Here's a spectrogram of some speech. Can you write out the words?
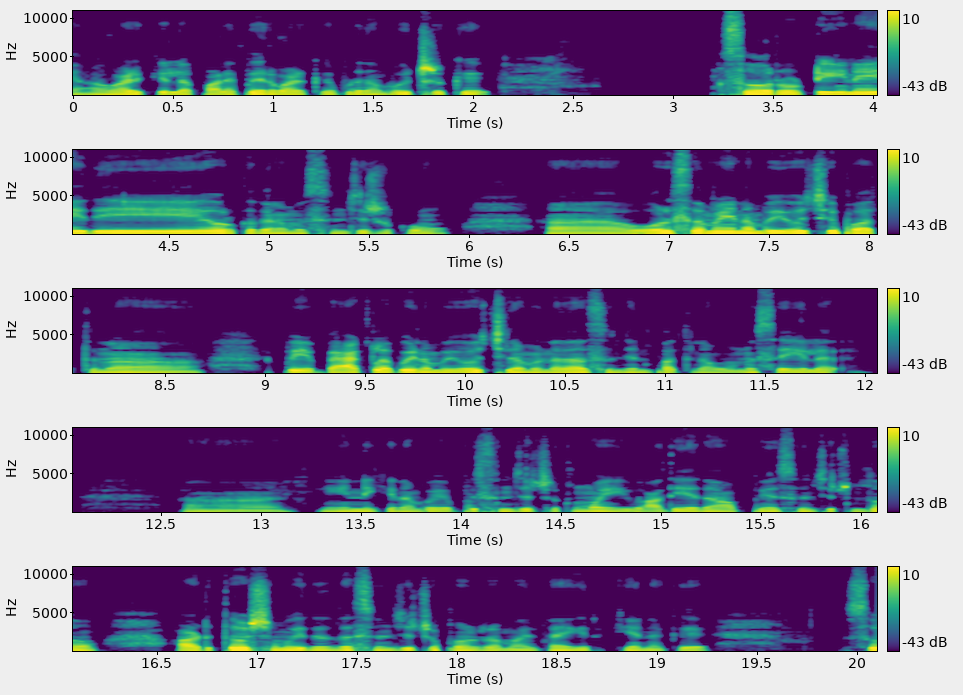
என் வாழ்க்கையில் பல பேர் வாழ்க்கை இப்படி தான் போயிட்டுருக்கு ஸோ ரொட்டீனே இதே ஒர்க்கை தான் நம்ம செஞ்சிட்ருக்கோம் ஒரு சமயம் நம்ம யோசித்து பார்த்தோன்னா இப்போ பேக்கில் போய் நம்ம யோசிச்சு நம்ம என்ன தான் செஞ்சேன்னு பார்த்தோன்னா ஒன்றும் செய்யலை. இன்றைக்கி நம்ம எப்படி செஞ்சிட்ருக்கோமோ அதே தான் அப்போயும் செஞ்சிட்ருந்தோம். அடுத்த வருஷமும் இதை தான் செஞ்சிட்ருப்போன்ற மாதிரி தான் இருக்குது எனக்கு. ஸோ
